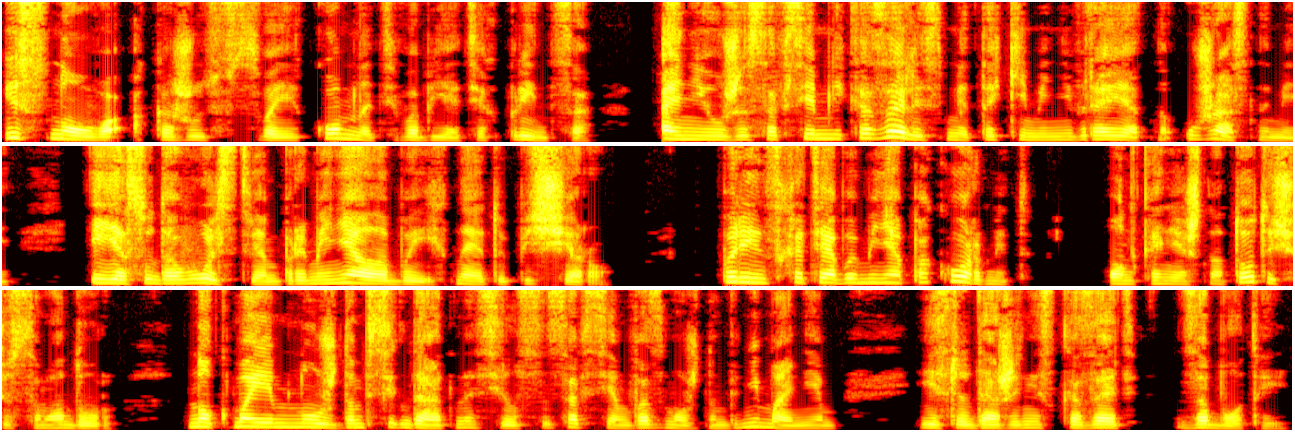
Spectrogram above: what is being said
и снова окажусь в своей комнате в объятиях принца? Они уже совсем не казались мне такими невероятно ужасными, и я с удовольствием променяла бы их на эту пещеру. Принц хотя бы меня покормит. Он, конечно, тот еще самодур, но к моим нуждам всегда относился со всем возможным вниманием, если даже не сказать заботой.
